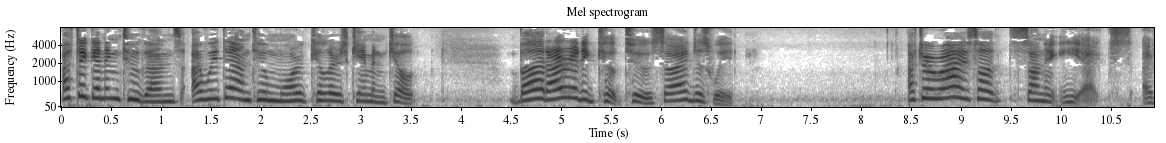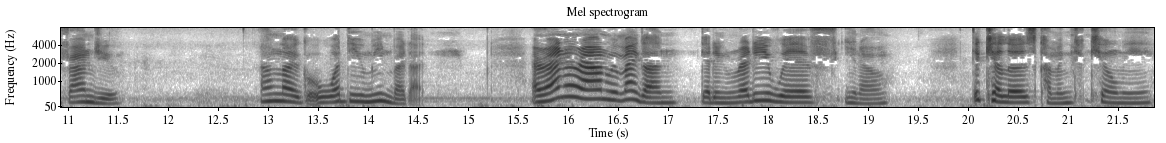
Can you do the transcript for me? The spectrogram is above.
After getting two guns, I waited until more killers came and killed. But I already killed two, so I just wait. After a while, I saw Sonic EX. I found you. I'm like, what do you mean by that? I ran around with my gun, getting ready with, you know, the killers coming to kill me.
